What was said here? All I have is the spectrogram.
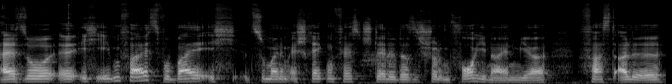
Also äh, ich ebenfalls, wobei ich zu meinem Erschrecken feststelle, dass ich schon im Vorhinein mir fast alle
